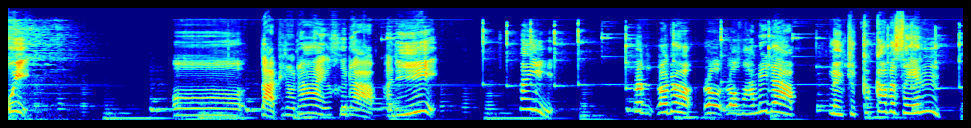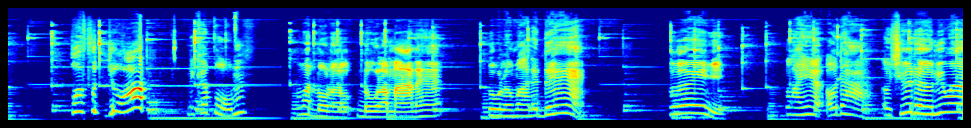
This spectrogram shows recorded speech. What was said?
อุ้ยโอ้ดาบที่เราได้ก็คือดาบอันนี้ใช่เราเราดาบเราเราฟาร์มได้ดาบหนึ่งจุดเก้าเก้าเปอร์เซ็นต์โคตรสุดยอดนะครับผมเพราะว่าโดนโดนละมานะฮะโดนละมาแน่ๆเฮ้ยอะไรอะเอาดาบเอาชื่อเดิมนี่ว่า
